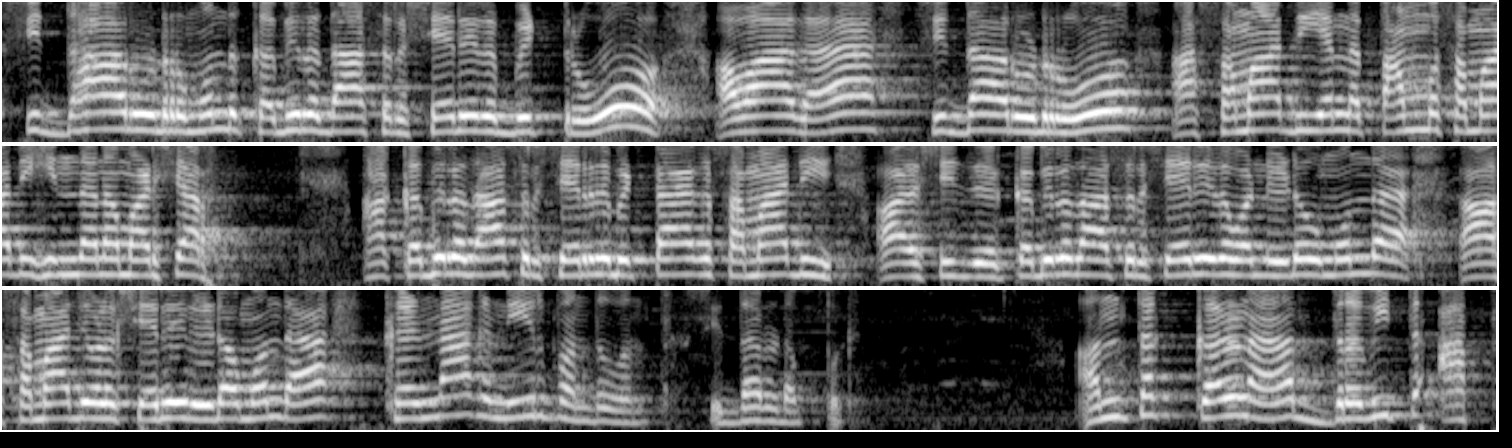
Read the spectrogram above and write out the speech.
ಸಿದ್ಧಾರೂಢರ ಮುಂದೆ ಕಬೀರದಾಸರ ಶರೀರ ಬಿಟ್ಟರು ಅವಾಗ ಸಿದ್ಧಾರೂಢರು ಆ ಸಮಾಧಿಯನ್ನು ತಮ್ಮ ಸಮಾಧಿ ಹಿಂದನ ಮಾಡಿಸ್ಯಾರ. ಆ ಕಬೀರದಾಸರ ಶರೀರ ಬಿಟ್ಟಾಗ ಸಮಾಧಿ, ಆ ಶಿ ಕಬೀರದಾಸರ ಶರೀರವನ್ನು ಇಡೋ ಮುಂದೆ, ಆ ಸಮಾಧಿಯೊಳಗೆ ಶರೀರ ಇಡೋ ಮುಂದೆ ಕಣ್ಣಾಗ ನೀರು ಬಂದವಂತ ಸಿದ್ಧಾರೂಢಪ್ಪಗೆ. ಕರ್ಣ ದ್ರವಿತ ಆತ.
